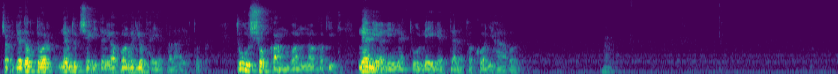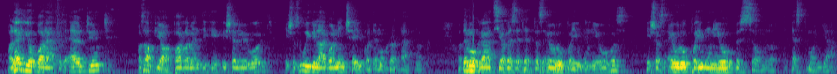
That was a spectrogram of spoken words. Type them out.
Csak hogy a doktor nem tud segíteni abban, hogy jobb helyet találjatok. Túl sokan vannak, akik nem élnének túl még egy telet a konyhában. A legjobb barátod eltűnt, az apja parlamenti képviselő volt, és az új világban nincs helyük a demokratáknak. A demokrácia vezetett az Európai Unióhoz, és az Európai Unió összeomlott. Ezt mondják.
